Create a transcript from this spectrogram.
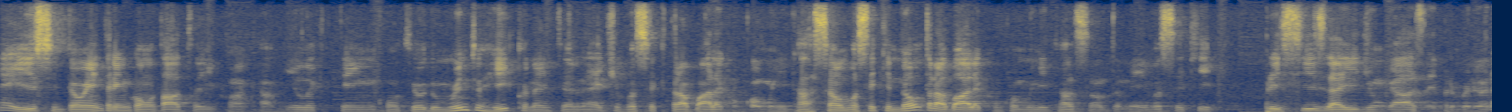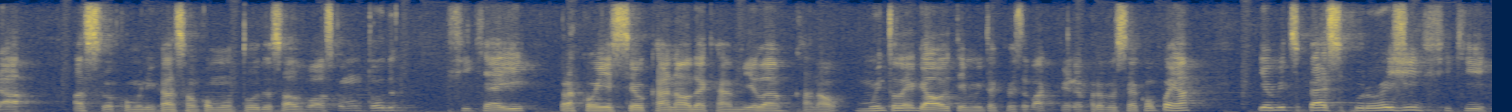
É isso, então entre em contato aí com a Camila, que tem um conteúdo muito rico na internet. Você que trabalha com comunicação, você que não trabalha com comunicação também, você que precisa aí de um gás aí para melhorar a sua comunicação como um todo, a sua voz como um todo, fique aí para conhecer o canal da Camila, um canal muito legal, tem muita coisa bacana para você acompanhar. E eu me despeço por hoje, fique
